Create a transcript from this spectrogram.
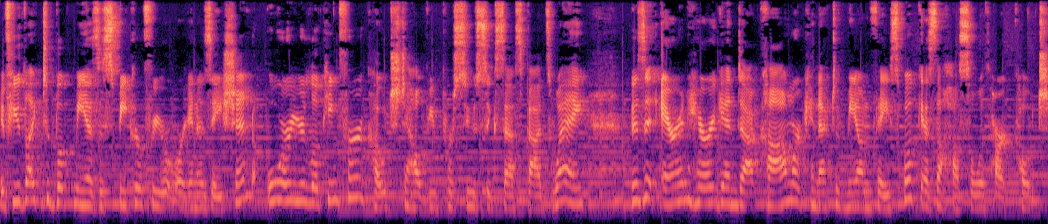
If you'd like to book me as a speaker for your organization or you're looking for a coach to help you pursue success God's way, visit erinharrigan.com or connect with me on Facebook as the Hustle with Heart Coach.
